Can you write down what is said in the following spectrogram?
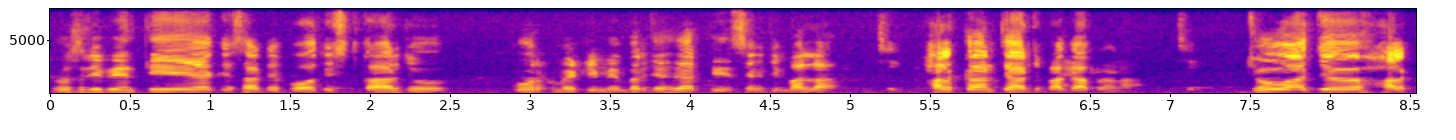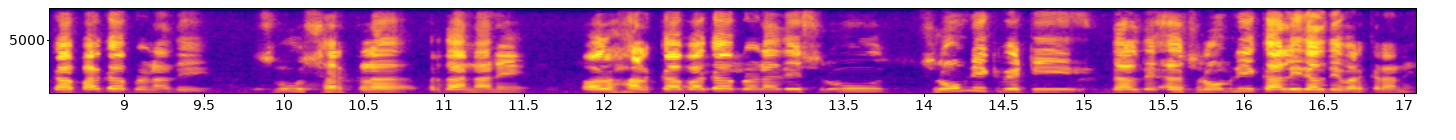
ਦੂਸਰੀ ਬੇਨਤੀ ਇਹ ਹੈ ਕਿ ਸਾਡੇ ਬਹੁਤ ਹੀ ਸਤਿਕਾਰਯੋਗ ਕੋਰ ਕਮੇਟੀ ਮੈਂਬਰ ਜਥੇਦਾਰ ਤੀਰ ਸਿੰਘ ਜੀ ਮਾਲਾ ਜੀ। ਹਲਕਾ ਇੰਚਾਰਜ ਬਾਗਾ ਪੁਰਾਣਾ। ਜੀ। ਜੋ ਅੱਜ ਹਲਕਾ ਬਾਗਾ ਪੁਰਾਣਾ ਦੇ ਸਮੂਹ ਸਰਕਲ ਪ੍ਰਧਾਨਾਂ ਨੇ ਔਰ ਹਲਕਾ ਬਾਗਾ ਪੁਰਾਣਾ ਦੇ ਸਮੂਹ ਸ਼੍ਰੋਮਣੀ ਕਮੇਟੀ ਦਲ ਦੇ ਸ਼੍ਰੋਮਣੀ ਅਕਾਲੀ ਦਲ ਦੇ ਵਰਕਰਾਂ ਨੇ।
